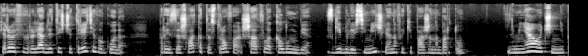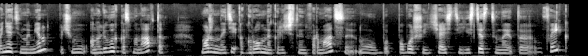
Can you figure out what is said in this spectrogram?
1 февраля 2003 года произошла катастрофа шаттла «Колумбия» с гибелью семи членов экипажа на борту. Для меня очень непонятен момент, почему о нулевых космонавтах можно найти огромное количество информации, ну, по большей части, естественно, это фейк,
